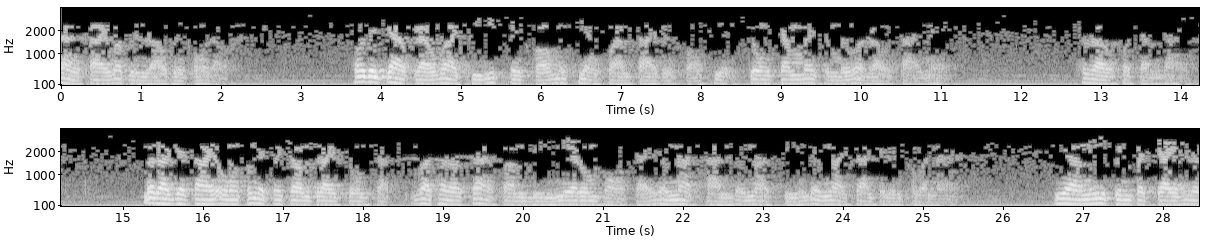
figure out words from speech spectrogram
ร่างกายว่าเป็นเราเป็นของเรา พระเจ้ากล่าวว่าชีวิตเป็นของไม่เที่ยงความตายเป็นของเที่ยง จงจำไว้เสมอว่าเราตายแน่ถ้าเราก็จำได้ เมื่อเราจะตายองค์สมเด็จพระจอมไตรทรงตรัสว่าถ้าเราสร้างความดีมีอารมณ์ผ่องใสเรื่องหน้าทานเรื่องหน้าศีลเรื่องหน้าการเจริญภาวนา อย่างนี้เป็นปัจจัยให้เรา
